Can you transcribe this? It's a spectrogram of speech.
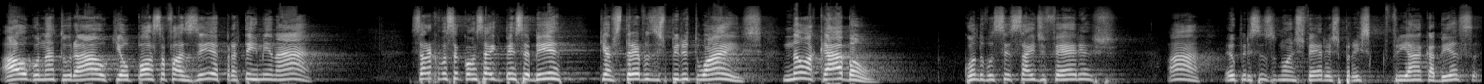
algo natural que eu possa fazer para terminar. Será que você consegue perceber que as trevas espirituais não acabam quando você sai de férias? Ah, eu preciso de umas férias para esfriar a cabeça.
